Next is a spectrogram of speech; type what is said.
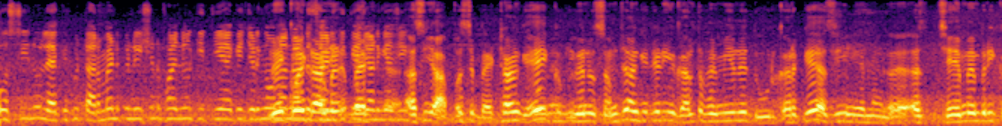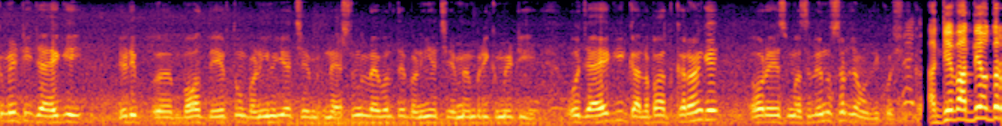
ਉਸ ਚੀਜ਼ ਨੂੰ ਲੈ ਕੇ ਕੋਈ ਟਰਮ ਐਂਡ ਕੰਡੀਸ਼ਨ ਫਾਈਨਲ ਕੀਤੀਆਂ ਹੈ ਕਿ ਜਿਹੜੀਆਂ ਉਹਨਾਂ ਨਾਲ ਡਿਸਾਈਡ ਕੀਤੀਆਂ ਜਾਣਗੀਆਂ ਜੀ? ਅਸੀਂ ਆਪਸ ਵਿੱਚ ਬੈਠਾਂਗੇ ਇੱਕ ਦੂਜੇ ਨੂੰ ਸਮਝਾਂਗੇ ਜਿਹੜੀਆਂ ਗਲਤਫਹਿਮੀਆਂ ਨੇ ਦੂਰ ਕਰਕੇ ਅਸੀਂ 6 ਮੈਂਬਰੀ ਕਮੇਟੀ ਜਾਏਗੀ। ਜਿਹੜੀ ਬਹੁਤ ਦੇਰ ਤੋਂ ਬਣੀ ਹੋਈ ਹੈ 6 ਨੈਸ਼ਨਲ ਲੈਵਲ ਤੇ ਬਣੀ ਹੈ 6 ਮੈਂਬਰੀ ਕਮੇਟੀ, ਉਹ ਜਾਏਗੀ, ਗੱਲਬਾਤ ਕਰਾਂਗੇ ਔਰ ਇਸ ਮਸਲੇ ਨੂੰ ਸੁਲਝਾਉਣ ਦੀ ਕੋਸ਼ਿਸ਼ ਕਰਾਂਗੇ। ਅੱਗੇ ਵਧਦੇ ਉਧਰ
